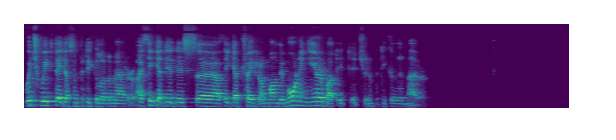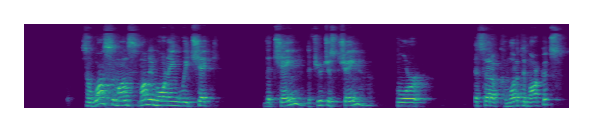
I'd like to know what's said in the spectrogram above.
Which weekday doesn't particularly matter. I think I did this, uh, I think I traded on Monday morning here, but it, it shouldn't particularly matter. So once a month, Monday morning, we check the chain, the futures chain for a set of commodity markets.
